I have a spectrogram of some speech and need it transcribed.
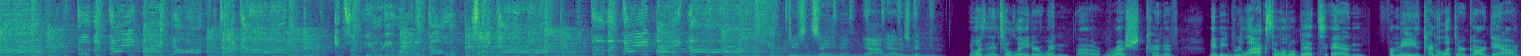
off through the Great White North. Take off. It's a beauty way to go. Take off through the grapevine door. Decent singing, eh? Yeah. Yeah, he's good. It wasn't until later when uh, Rush kind of maybe relaxed a little bit and for me kind of let their guard down.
